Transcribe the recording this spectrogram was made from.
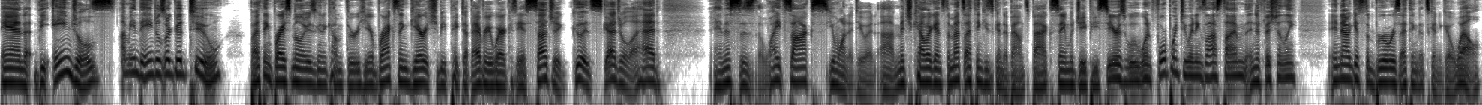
And the Angels, I mean, the Angels are good too. But I think Bryce Miller is going to come through here. Braxton Garrett should be picked up everywhere because he has such a good schedule ahead. And this is the White Sox. You want to do it. Uh, Mitch Keller against the Mets. I think he's going to bounce back. Same with JP Sears. We went 4.2 innings last time inefficiently and now against the Brewers, I think that's going to go well.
